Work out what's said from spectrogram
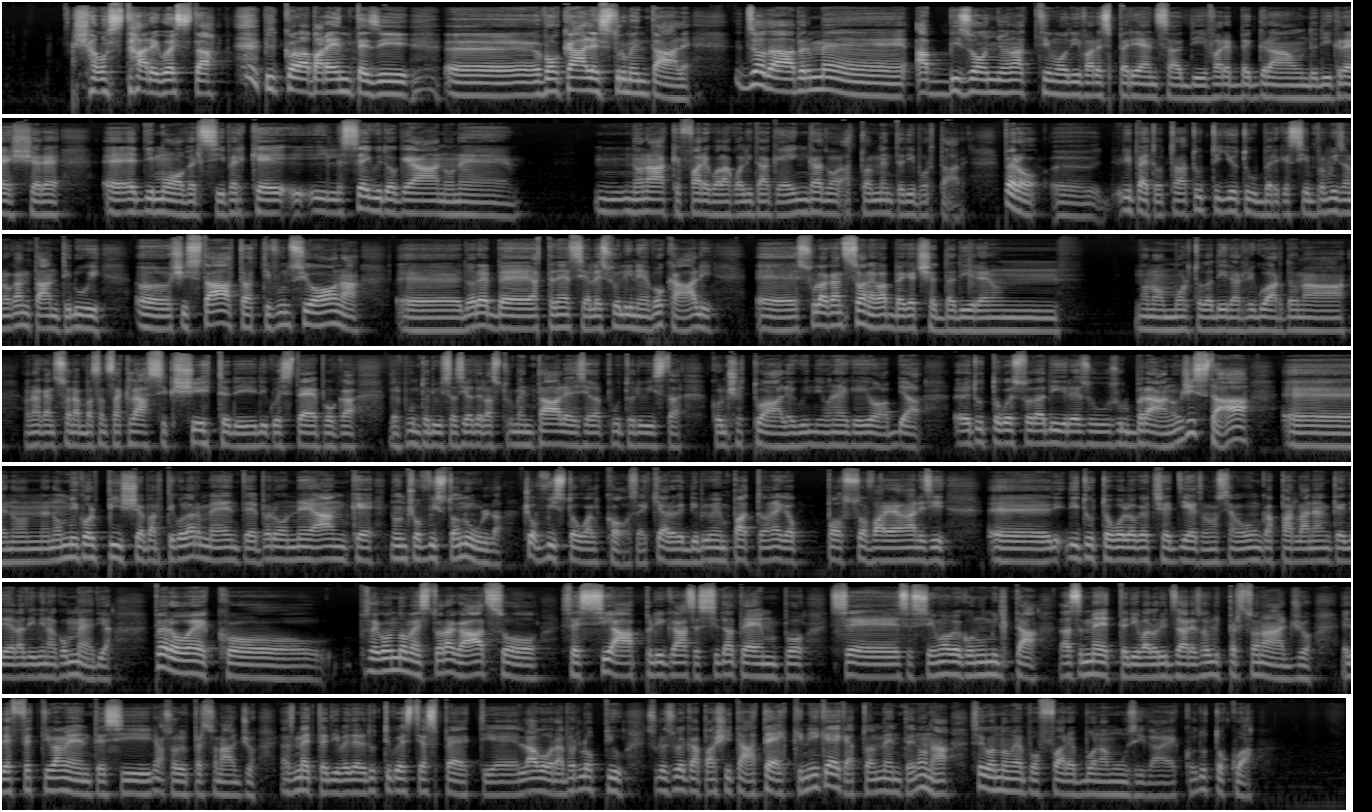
Lasciamo stare questa piccola parentesi eh, vocale e strumentale. Zoda per me ha bisogno un attimo di fare esperienza, di fare background, di crescere e, e di muoversi perché il seguito che ha non è, non ha a che fare con la qualità che è in grado attualmente di portare. Però, eh, ripeto, tra tutti gli youtuber che si improvvisano cantanti, lui eh, ci sta, a tratti funziona, eh, dovrebbe attenersi alle sue linee vocali. sulla canzone, vabbè, che c'è da dire? Non non ho molto da dire al riguardo, è una, una, canzone abbastanza classic shit di, di, quest'epoca, dal punto di vista sia della strumentale sia dal punto di vista concettuale, quindi non è che io abbia eh, tutto questo da dire su, sul brano, ci sta, eh, non, non, mi colpisce particolarmente, però neanche non ci ho visto nulla, ci ho visto qualcosa, è chiaro che di primo impatto non è che posso fare l'analisi eh, di, di, tutto quello che c'è dietro, non stiamo comunque a parlare neanche della Divina Commedia, però ecco, secondo me sto ragazzo se si applica, se si dà tempo, se, se, si muove con umiltà, la smette di valorizzare solo il personaggio ed effettivamente si... no solo il personaggio, la smette di vedere tutti questi aspetti e lavora per lo più sulle sue capacità tecniche che attualmente non ha, secondo me può fare buona musica, ecco, tutto qua.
